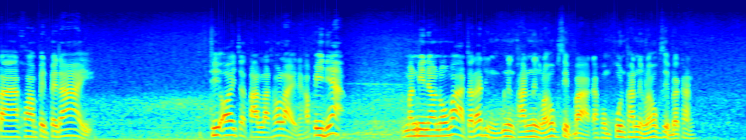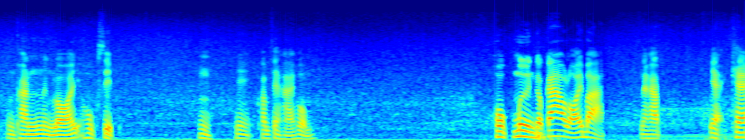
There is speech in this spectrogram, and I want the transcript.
ตราความเป็นไปได้ ที่อ้อยจะตันละเท่าไหร่นะครับ ปีเนี้ยมันมีแนวโน้มว่าอาจจะได้ถึง 1,160 บาทอะผมคูณ 1,160 แล้วกัน 1,160อืมนี่ความเสียหายผมหกหมื่นกับเก้าร้อยบาทนะครับเนี่ยแค่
